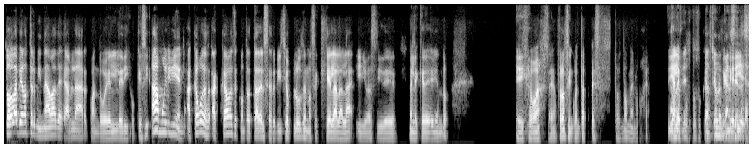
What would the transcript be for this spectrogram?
todavía no terminaba de hablar cuando él le dijo que sí. Ah, muy bien, acabo de, acabas de contratar el servicio Plus de no sé qué, la, la, la, y yo así de, me le quedé viendo. Y dije, bueno, fueron 50 pesos, entonces no me enojé. Y ya, le puso su canción que quería.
